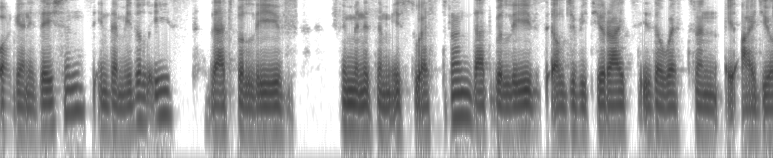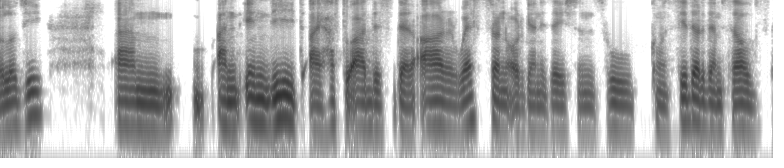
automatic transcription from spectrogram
organizations in the Middle East that believe feminism is Western, that believes LGBT rights is a Western ideology. Um, and indeed, I have to add this there are Western organizations who consider themselves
